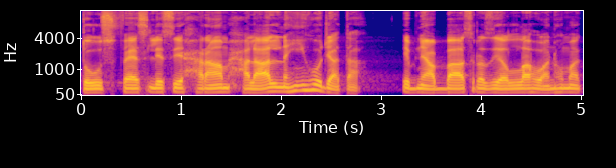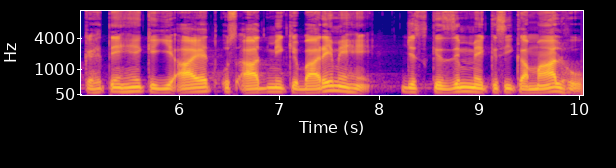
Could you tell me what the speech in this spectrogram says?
تو اس فیصلے سے حرام حلال نہیں ہو جاتا۔ ابن عباس رضی اللہ عنہما کہتے ہیں کہ یہ آیت اس آدمی کے بارے میں ہے جس کے ذمے کسی کا مال ہو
